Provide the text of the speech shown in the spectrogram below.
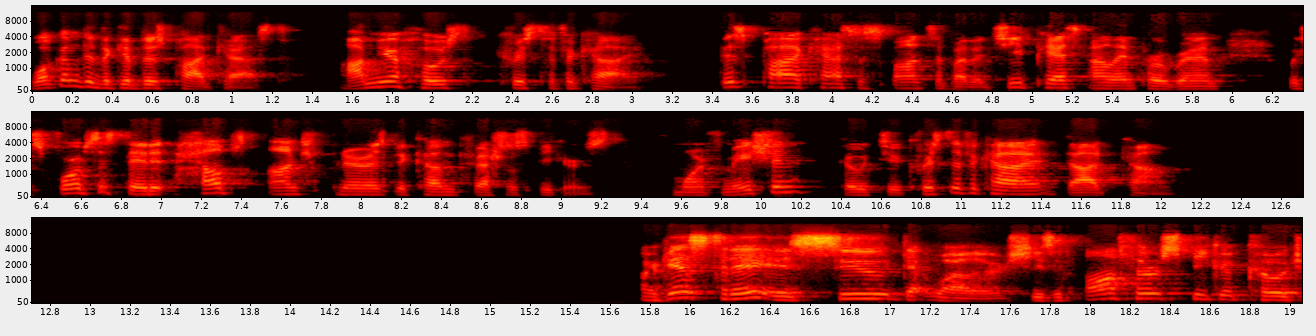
Welcome to the Gifters Podcast. I'm your host, Christopher Kai. This podcast is sponsored by the GPS Online program, which Forbes has stated helps entrepreneurs become professional speakers. For more information, go to christopherkai.com. Our guest today is Sue Detweiler. She's an author, speaker, coach,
